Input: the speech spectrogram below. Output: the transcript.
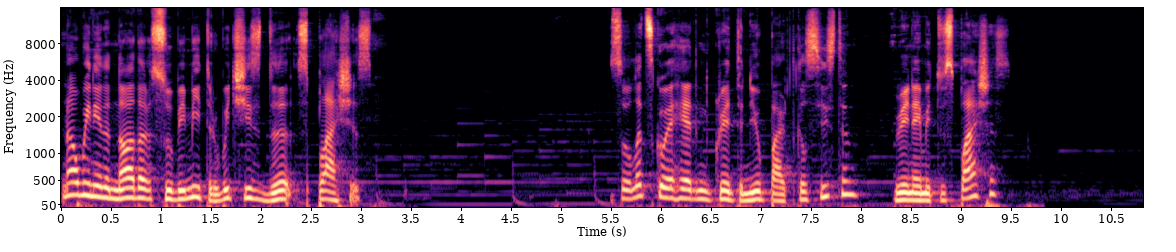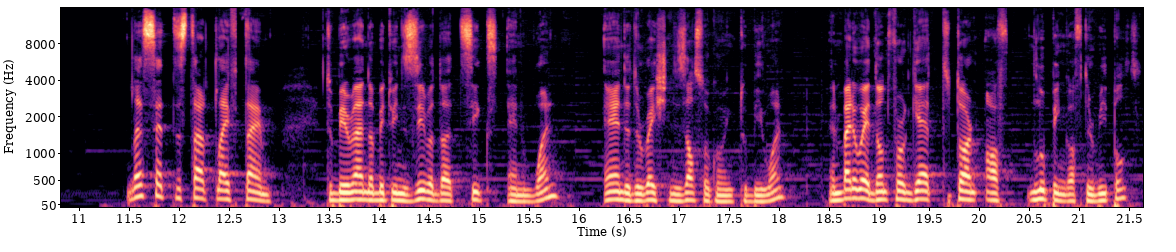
now we need another sub-emitter, which is the splashes. So let's go ahead and create a new particle system, rename it to splashes. Let's set the start lifetime to be random between 0.6 and 1, and the duration is also going to be 1. And by the way, don't forget to turn off looping of the ripples.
